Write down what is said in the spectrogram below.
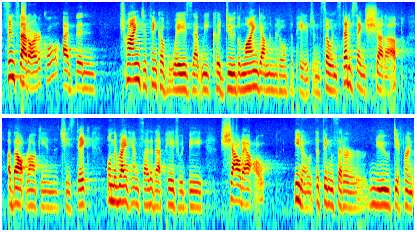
since that article, I've been trying to think of ways that we could do the line down the middle of the page. And so instead of saying shut up about Rocky and the cheesesteak, on the right hand side of that page would be shout out, you know, the things that are new, different,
